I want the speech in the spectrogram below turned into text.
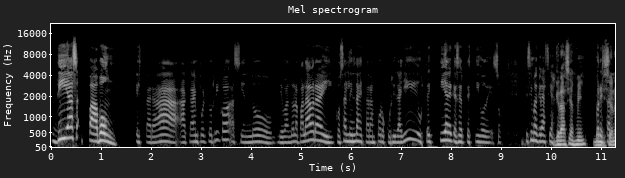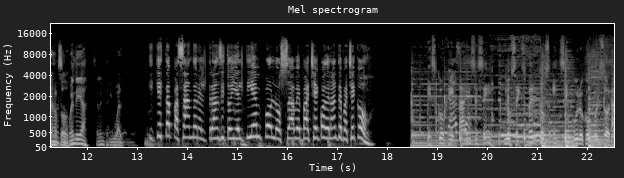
Díaz Pavón estará acá en Puerto Rico haciendo, llevando la palabra y cosas lindas estarán por ocurrir allí. Usted tiene que ser testigo de eso. Muchísimas gracias. Gracias mil. Bendiciones a todos. Buen día. Excelente. Igual. ¿Y qué está pasando en el tránsito y el tiempo? Lo sabe Pacheco. Adelante, Pacheco. Escoge Gracias. ASC, los expertos en seguro compulsorio.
